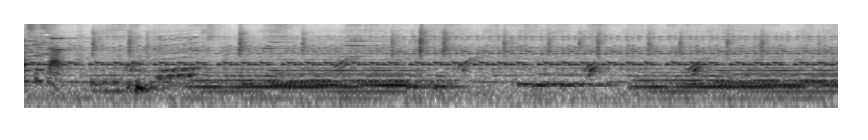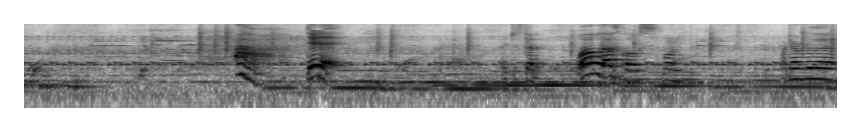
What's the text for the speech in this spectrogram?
Mess this up. Ah, did it. I just got it. Whoa, that was close. Come on. Watch out for the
